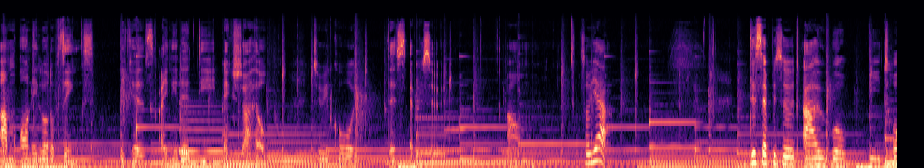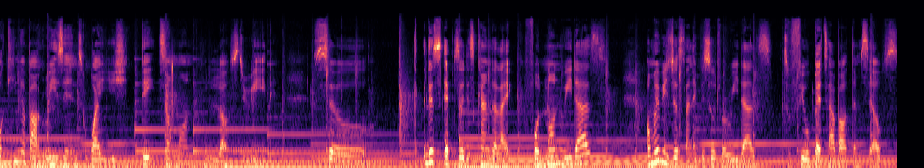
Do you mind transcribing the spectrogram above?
I'm on a lot of things because I needed the extra help to record this episode. Um, so yeah, this episode I will be talking about reasons why you should date someone loves to read. So this episode is kind of like for non-readers, or maybe it's just an episode for readers to feel better about themselves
